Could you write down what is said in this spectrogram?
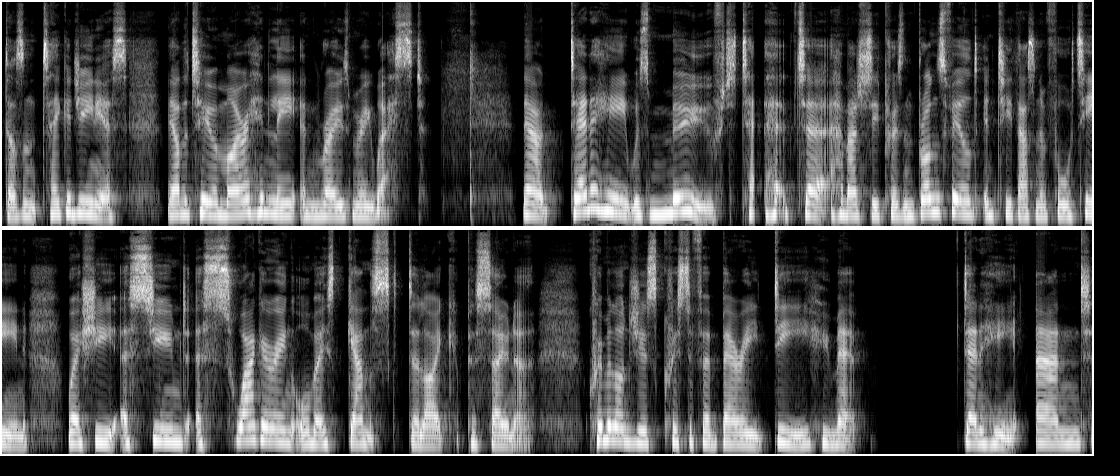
Doesn't take a genius. The other two are Myra Hindley and Rosemary West. Now, Dennehy was moved to, to, Her Majesty's Prison Bronzefield in 2014, where she assumed a swaggering, almost gangster like persona. Criminologist Christopher Berry D, who met Dennehy and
